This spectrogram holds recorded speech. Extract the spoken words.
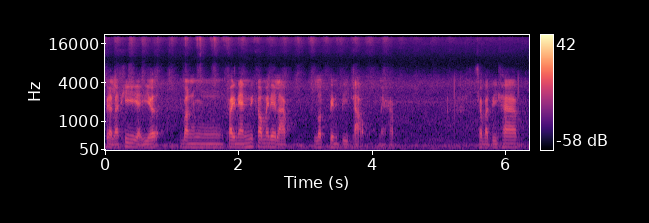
แต่ละที่อะเยอะบางไฟแนนซ์นี่ก็ไม่ได้รับรถเป็นปีเก่านะครับ สวัสดีครับ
